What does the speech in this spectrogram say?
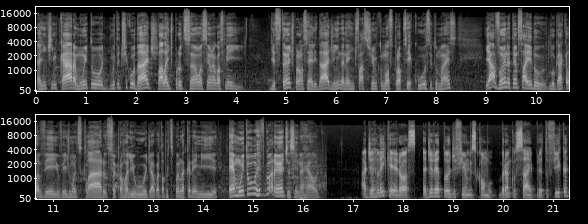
A gente encara muito, muita dificuldade. Falar de produção assim, é um negócio meio distante para nossa realidade ainda, né? A gente faz filme com nossos próprios recursos e tudo mais. E a Vânia tendo saído do lugar que ela veio, veio de Montes Claros, foi para Hollywood, agora está participando da academia. É muito revigorante, assim, na real. A Dirley Queiroz é diretor de filmes como Branco Sai, Preto Fica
